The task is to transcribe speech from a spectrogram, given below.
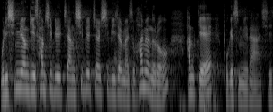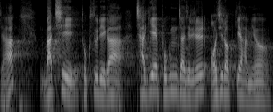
우리 신명기 31장 11절 12절 말씀 화면으로 함께 보겠습니다. 시작. 마치 독수리가 자기의 보금자리를 어지럽게 하며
